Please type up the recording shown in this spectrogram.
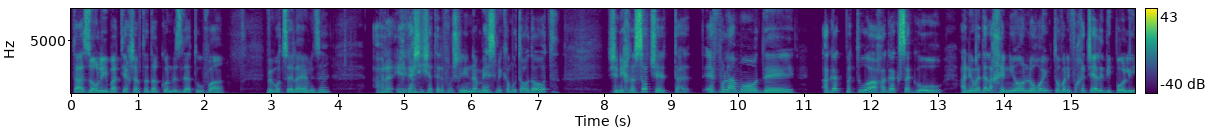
תעזור לי, איבדתי עכשיו את הדרכון בשדה התעופה, ומוצא להם את זה. אבל הרגשתי שהטלפון שלי נמס מכמות ההודעות שנכנסות, שת- איפה לעמוד, אה, הגג פתוח, הגג סגור, אני עומד על החניון, לא רואים טוב, אני מפחד שהילד ייפול לי.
